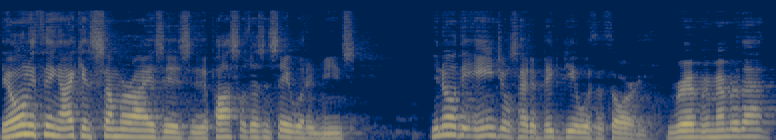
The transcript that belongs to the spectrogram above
The only thing I can summarize is the apostle doesn't say what it means. You know, the angels had a big deal with authority. Remember that?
